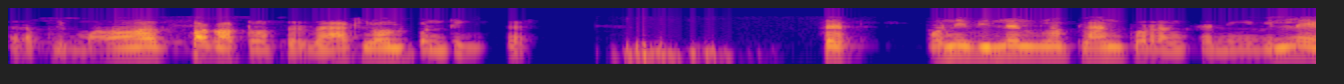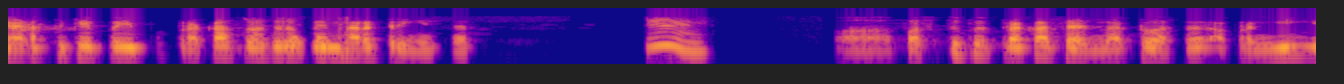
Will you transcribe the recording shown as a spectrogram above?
சார் அப்படி மாசா காட்டுறோம் சார். வேற லெவல் பண்றீங்க சார். சார் ஒன்னு வில்லன்லாம் பிளான் போடுறாங்க சார் நீங்க வில்லன் இடத்துக்கே போய் பிரகாஷ் ராஜோட போய் மிரட்டுறீங்க சார் ம். ஃபர்ஸ்ட் போய் பிரகாஷ் ராஜ் மிரட்டுவார் சார் அப்புறம் நீங்க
